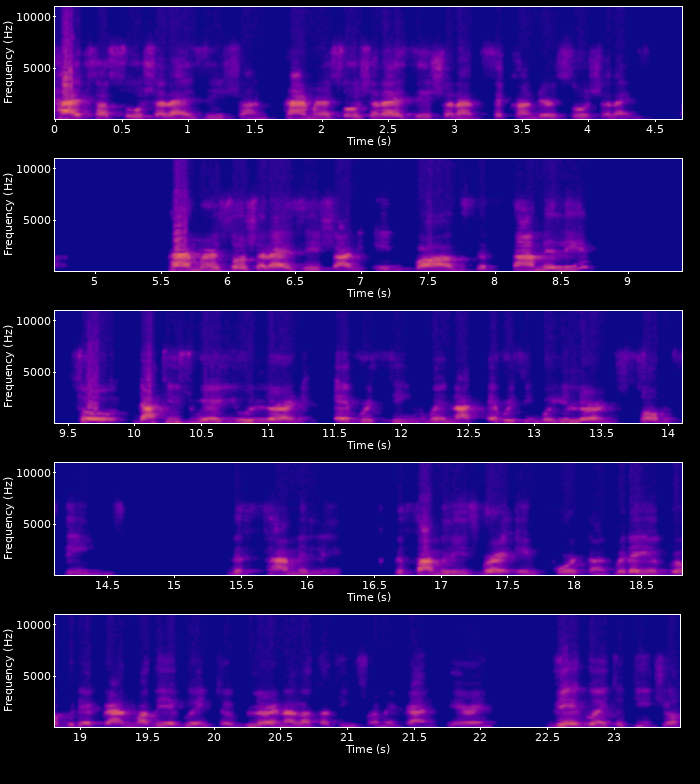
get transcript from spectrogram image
types of socialization, primary socialization and secondary socialization. primary socialization involves the family. So that is where you learn everything. Well, not everything, but you learn some things. The family. The family is very important. Whether you grow up with your grandmother, you're going to learn a lot of things from your grandparents. They're going to teach you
